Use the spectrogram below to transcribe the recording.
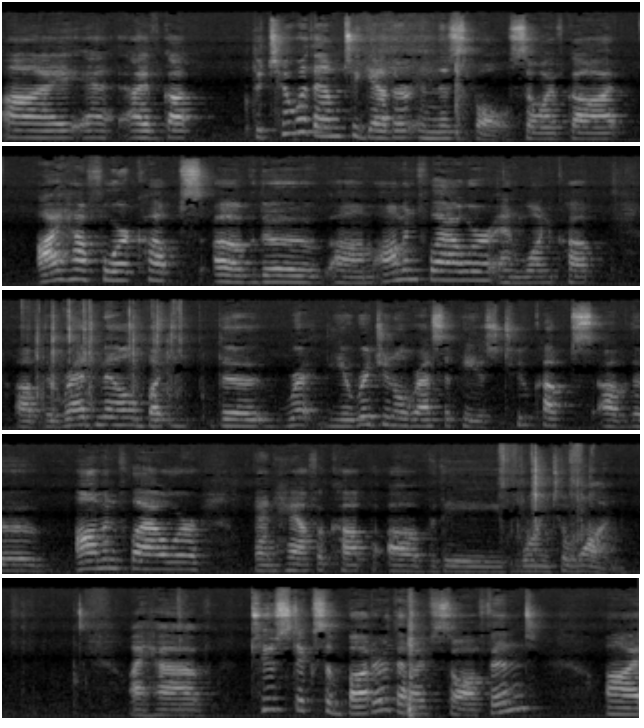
I, I've got the two of them together in this bowl. So I've got, I have four cups of the um, almond flour and one cup of the red mill, but the, the original recipe is two cups of the almond flour and half a cup of the one-to-one. -one. I have two sticks of butter that I've softened. I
